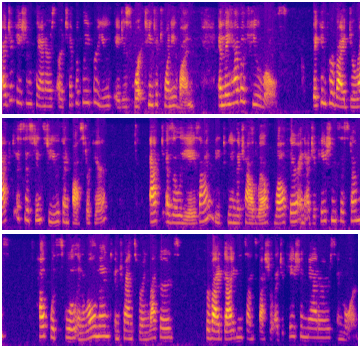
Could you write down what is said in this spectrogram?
Education planners are typically for youth ages 14 to 21, and they have a few roles. They can provide direct assistance to youth in foster care, act as a liaison between the child welfare and education systems, help with school enrollment and transferring records, provide guidance on special education matters, and more.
